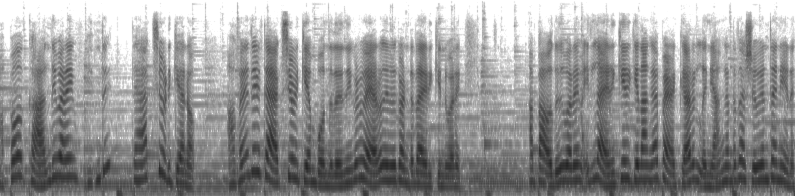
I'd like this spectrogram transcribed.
അപ്പോൾ കാന്തി പറയും എന്ത്? ടാക്സി ഓടിക്കാനോ? അവനെന്തിനാ ടാക്സി ഓടിക്കാൻ പോകുന്നത്? നിങ്ങൾ വേറെ ഇത് കണ്ടതായിരിക്കും എന്ന് പറയും. അപ്പോൾ അത് പറയും ഇല്ല എനിക്ക് ഇരിക്കുന്നത് അങ്ങനെ പഴക്കാറില്ല ഞാൻ കണ്ടത് അശോകൻ തന്നെയാണ്.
